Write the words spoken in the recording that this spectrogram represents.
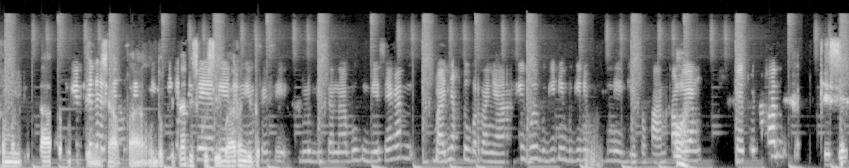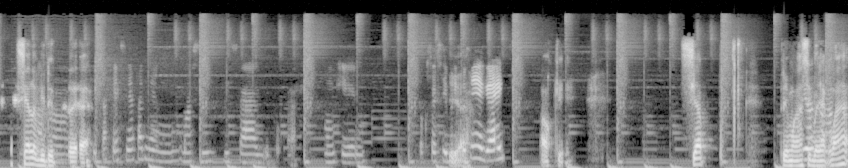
teman kita atau mungkin, mungkin siapa untuk kita diskusi dia, bareng gitu. Sesi belum bisa nabung biasanya kan banyak tuh pertanyaan, "Eh gue begini begini begini" gitu kan. Kalau oh. yang kayak kita kan case-nya, case lebih detail ya. Kita case-nya kan yang masih bisa gitu kan. Mungkin untuk sesi iya. berikutnya yeah. ya guys. Oke. Okay. Siap. Terima kasih Yo, banyak Mak.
